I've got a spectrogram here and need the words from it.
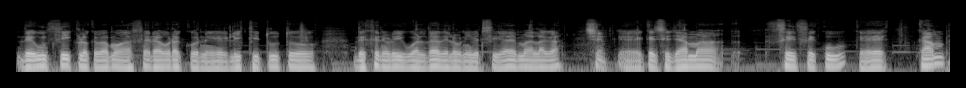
de un ciclo que vamos a hacer ahora con el Instituto de Género e Igualdad de la Universidad de Málaga, eh, que se llama CCQ, que es Camp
